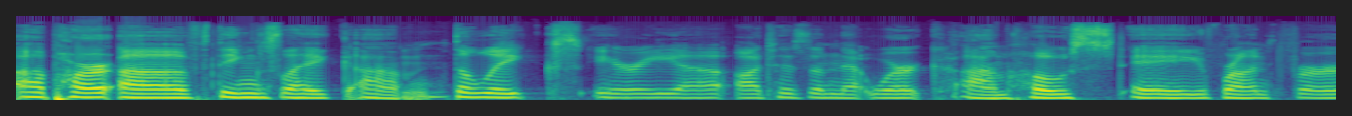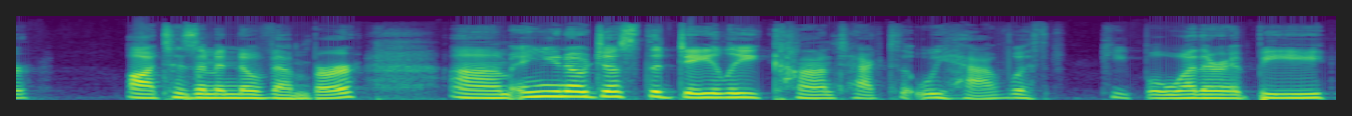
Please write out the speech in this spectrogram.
a, part of things like um, the Lakes Area Autism Network um, host a run for autism in November. Um, and, you know, just the daily contact that we have with people, whether it be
